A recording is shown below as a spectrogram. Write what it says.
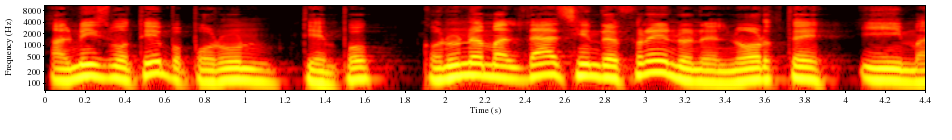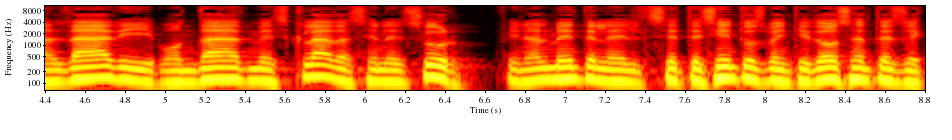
al mismo tiempo por un tiempo, con una maldad sin refreno en el norte y maldad y bondad mezcladas en el sur. Finalmente, en el 722 a.C.,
